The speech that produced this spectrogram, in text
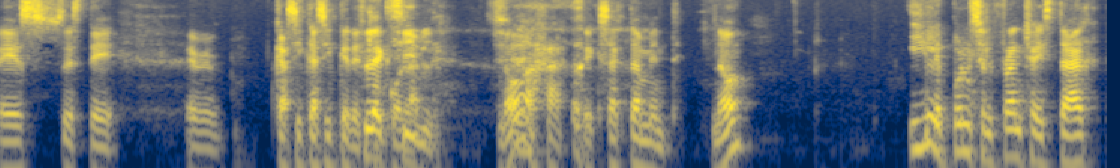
es este, eh, casi casi que de flexible. ¿no? Ajá, exactamente, ¿no? Y le pones el franchise tag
